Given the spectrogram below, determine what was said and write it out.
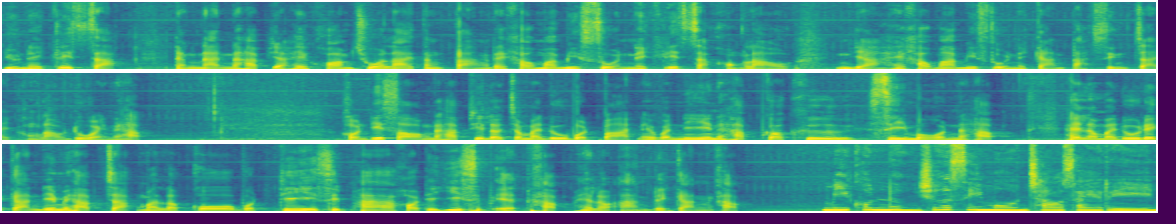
อยู่ในคริสตจักร ดังนั้นนะครับ อย่าให้ความชั่วร้ายต่างๆ ได้เข้ามามีส่วนในคริสตจักรของเรา อย่าให้เข้ามามีส่วนในการตัดสินใจของเราด้วยนะครับ คนที่สองนะครับที่เราจะมาดูบทบาทในวันนี้นะครับ ก็คือซีโมนนะครับ ให้เรามาดูด้วยกันดีไหมครับ จากมาระโกบทที่ 15 ข้อที่ 21 ครับ ให้เราอ่านด้วยกันครับ มีคนหนึ่งชื่อซีโมนชาวไซรีน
